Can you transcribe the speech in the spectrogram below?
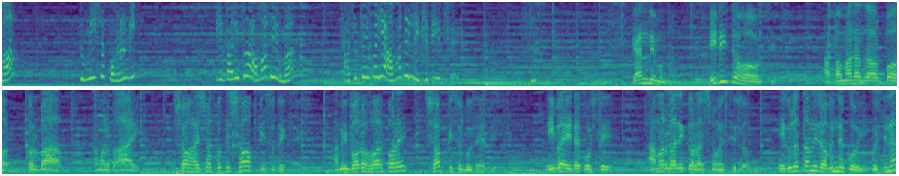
মা তুমি এটা পড়নি? এ বাড়ি তো আমাদের মা। চাচা তো এ বাড়ি আমাদের লিখে দিয়েছে। কেন দিব না? এটাই তো হওয়া উচিত। আব্বা মারা যাওয়ার পর তোর বাপ আমার ভাই সহায় সম্পত্তি সব কিছু দেখছে। আমি বড় হওয়ার পরে সব কিছু বুঝিয়ে দিছি। এই বাড়িটা করছে। আমার বাড়ি করার সময় ছিল। এগুলো তো আমি রবীন্দ্র কই? কইছি না?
